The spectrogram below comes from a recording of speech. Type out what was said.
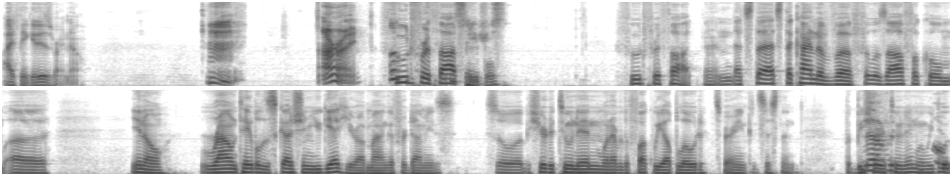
I think it is right now. hmm. All right. Food for thought, That's people. Food for thought, and that's the that's the kind of uh, philosophical, uh, you know, roundtable discussion you get here on Manga for Dummies. So uh, be sure to tune in whenever the fuck we upload. It's very inconsistent, but be sure to tune in when we do.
